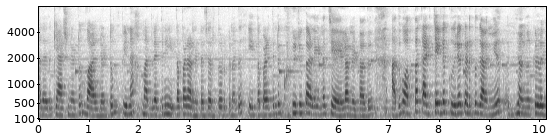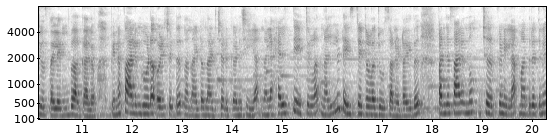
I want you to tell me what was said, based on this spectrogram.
അതായത് ക്യാഷ്നട്ടും വാൾനട്ടും പിന്നെ മധുരത്തിന് ഈത്തപ്പഴമാണ് കേട്ടോ ചേർത്ത് കൊടുക്കുന്നത് ഈത്തപ്പഴത്തിന്റെ കുരു കളയുന്ന ചേലാണ് കേട്ടോ അത്. അത് മൊത്തം കടിച്ചതിന്റെ കുരൊക്കെ എടുത്ത് കളഞ്ഞ് ഞങ്ങൾക്കുള്ള ജ്യൂസ് ജ്യൂസല്ലേ എന്തും ആക്കാലോ. പിന്നെ പാലും കൂടെ ഒഴിച്ചിട്ട് നന്നായിട്ടൊന്ന് അടിച്ചെടുക്കുകയാണ് ചെയ്യുക. നല്ല ഹെൽത്തി ആയിട്ടുള്ള നല്ല ടേസ്റ്റ് ആയിട്ടുള്ള ജ്യൂസാണ് കേട്ടോ ഇത്. പഞ്ചസാര ഒന്നും ചേർക്കണില്ല. മധുരത്തിന്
